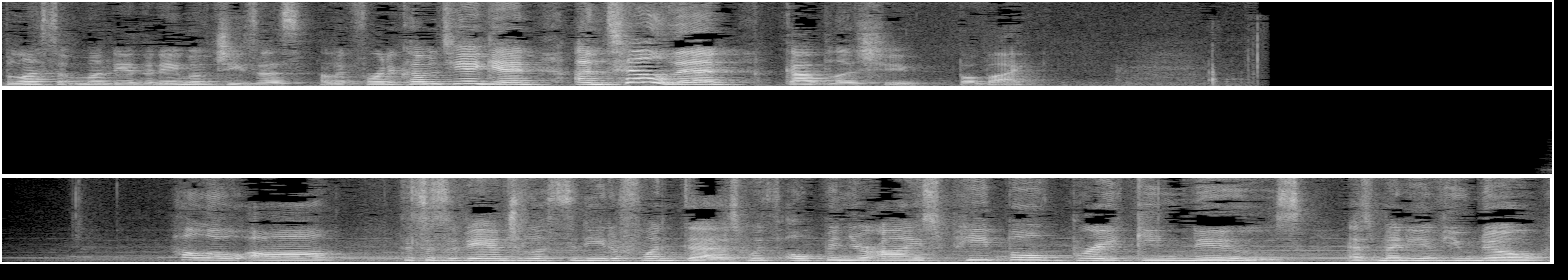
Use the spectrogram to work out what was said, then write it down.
blessed Monday in the name of Jesus. I look forward to coming to you again. Until then, God bless you. Bye bye Hello, all. This is Evangelist Anita Fuentes with Open Your Eyes People Breaking News. As many of you know,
